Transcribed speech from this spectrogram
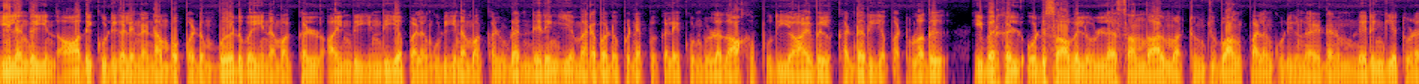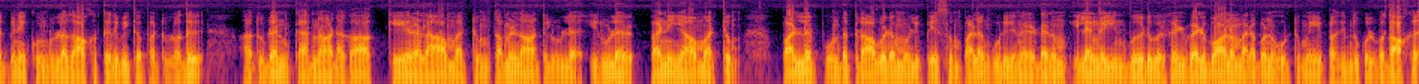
இலங்கையின் ஆதிக்குடிகள் என நம்பப்படும் வேடுவை இன மக்கள் ஐந்து இந்திய பழங்குடியின மக்களுடன் நெருங்கிய மரபணு பிணைப்புகளை கொண்டுள்ளதாக புதிய ஆய்வில் கண்டறியப்பட்டுள்ளது. இவர்கள் ஒடிசாவில் உள்ள சந்தால் மற்றும் ஜுபாங் பழங்குடியினரிடமும் நெருங்கிய தொடர்பினை கொண்டுள்ளதாக தெரிவிக்கப்பட்டுள்ளது. அத்துடன் கர்நாடகா கேரளா மற்றும் தமிழ்நாட்டில் உள்ள இருளர் பனியா மற்றும் பல்லர் போன்ற திராவிட மொழி பேசும் பழங்குடியினரிடனும் இலங்கையின் வேடுவர்கள் வலுவான மரபணு ஒற்றுமையை பகிர்ந்து கொள்வதாக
